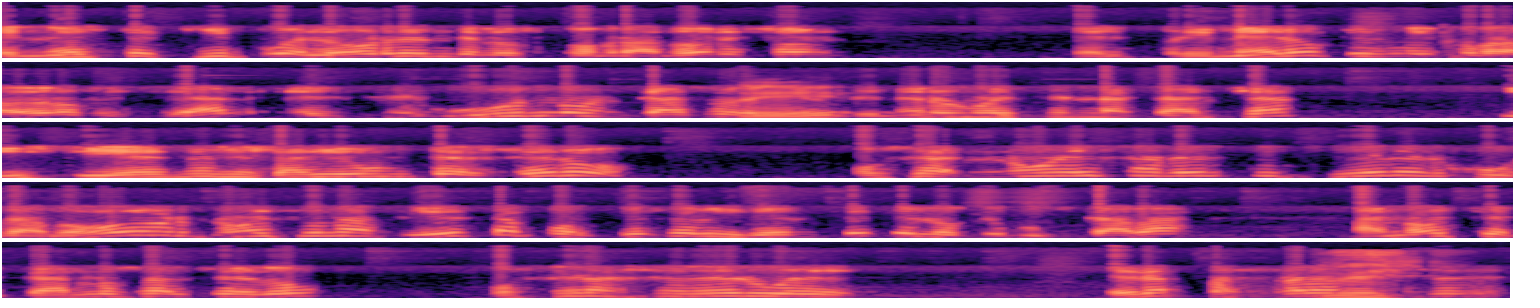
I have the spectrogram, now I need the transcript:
en este equipo el orden de los cobradores son el primero, que es mi cobrador oficial, el segundo en caso de Sí. que el primero no esté en la cancha y si es necesario un tercero. O sea, no es saber qué quiere el jugador, no es una fiesta porque es evidente que lo que buscaba anoche Carlos Salcedo, pues era ser héroe, era pasar a ser-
